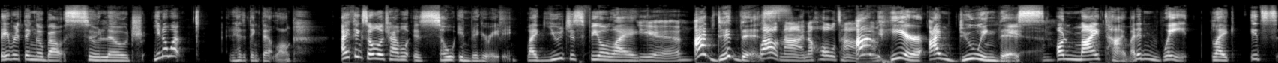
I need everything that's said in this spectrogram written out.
favorite thing about solo? Tra- you know what? I didn't have to think that long. I think solo travel is so invigorating. Like you just feel like yeah, I did this. cloud nine the whole time. I'm here. I'm doing this Yeah. on my time. I didn't wait. Like it's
